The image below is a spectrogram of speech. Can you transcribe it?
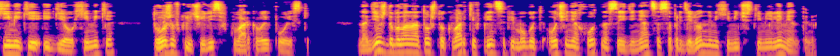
Химики и геохимики тоже включились в кварковые поиски. Надежда была на то, что кварки в принципе могут очень охотно соединяться с определенными химическими элементами.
